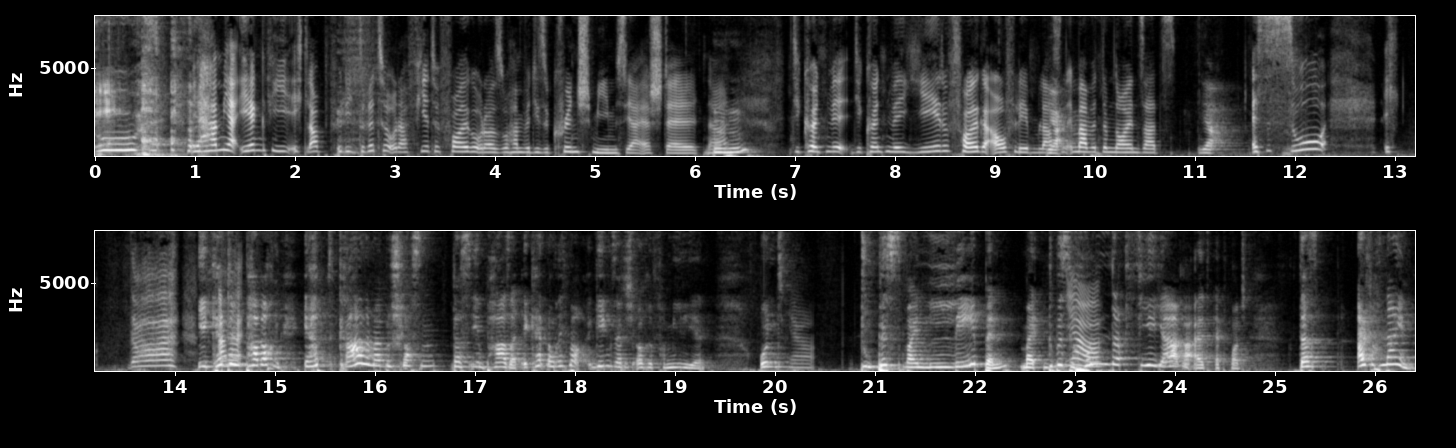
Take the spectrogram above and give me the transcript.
Wir haben ja irgendwie, ich glaube, für die dritte oder vierte Folge oder so haben wir diese Cringe-Memes ja erstellt. Ne? Mhm. Die, könnten wir, die könnten wir jede Folge aufleben lassen, Ja. immer mit einem neuen Satz. Ja. Es ist so. Ich. Ah, Ihr kennt in ein paar Wochen. Ihr habt gerade mal beschlossen, dass ihr ein Paar seid. Ihr kennt noch nicht mal gegenseitig eure Familien. Und ja. Du bist mein Leben. Mein, du bist Ja. 104 Jahre alt, Edward. Das, einfach nein.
